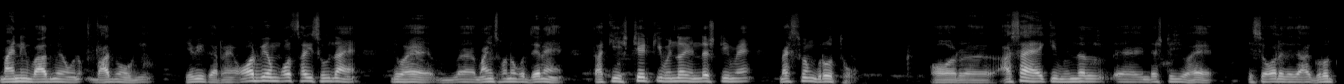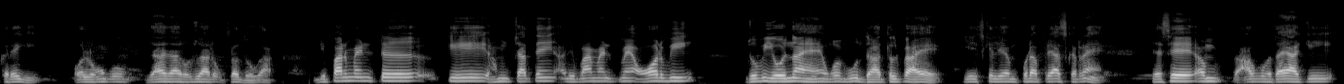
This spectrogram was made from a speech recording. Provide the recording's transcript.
माइनिंग बाद में बाद में होगी, ये भी कर रहे हैं। और भी हम बहुत सारी सुविधाएँ जो है माइंस होने को दे रहे हैं, ताकि स्टेट की मिनरल इंडस्ट्री में मैक्सिमम ग्रोथ हो। और आशा है कि मिनरल इंडस्ट्री जो है इससे और ज़्यादा ग्रोथ करेगी और लोगों को ज़्यादा ज़्यादा रोज़गार उपलब्ध होगा। डिपार्टमेंट की हम चाहते हैं डिपार्टमेंट में और भी जो भी योजना है, वो बूथ धरातल पर आए, ये इसके लिए हम पूरा प्रयास कर रहे हैं। जैसे हम आपको बताया कि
